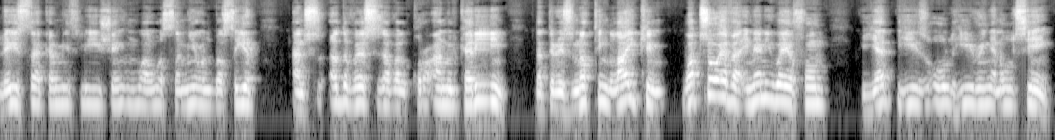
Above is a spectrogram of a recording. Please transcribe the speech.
ليس كمثله شيء وهو السميع البصير and other verses of Al-Quran Al-Kareem that there is nothing like him whatsoever in any way or form yet he is all hearing and all seeing.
